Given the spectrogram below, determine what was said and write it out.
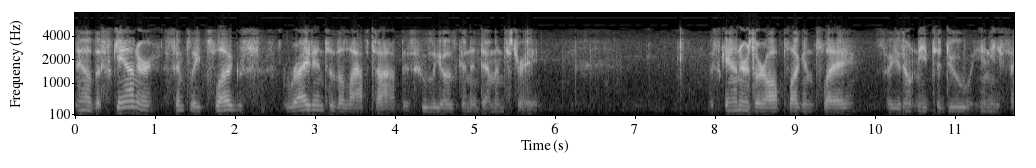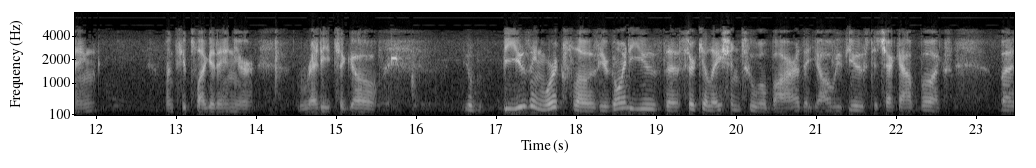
Now the scanner simply plugs right into the laptop as Julio's going to demonstrate. The scanners are all plug and play, so you don't need to do anything. Once you plug it in, you're ready to go. You'll be using workflows. You're going to use the circulation toolbar that you always use to check out books, but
